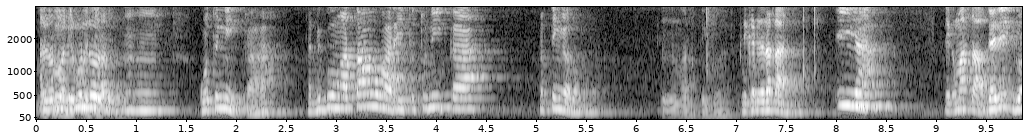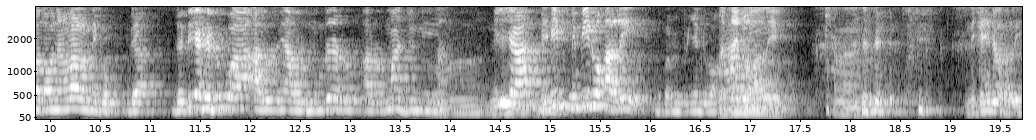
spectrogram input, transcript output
Alur maju mundur. Mm-mm. gua tuh nikah tapi gua nggak tahu hari itu tuh nikah ngerti nggak lo Hmm, ngerti gua. Nikah dadakan. iya Nikah masal. Jadi dua tahun yang lalu nih gue dia, jadi ada dua alurnya alur mundur alur, alur maju nih. Oh, iya. Mimpi mimpi dua kali. Bukan mimpinya dua Biasanya kali. dua kali. Ah. Nikahnya dua kali.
